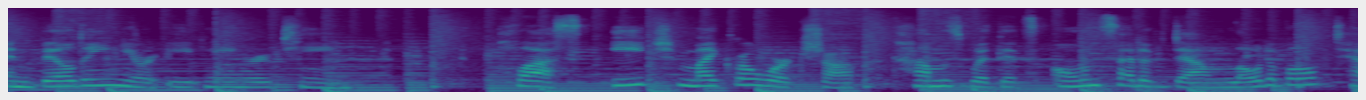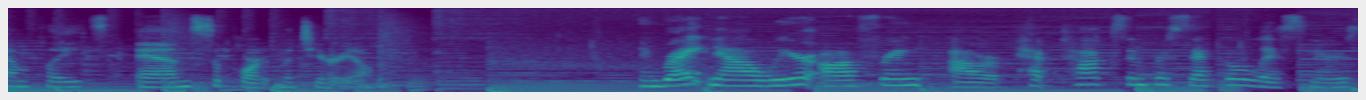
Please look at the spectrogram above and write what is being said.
and building your evening routine. Plus, each micro workshop comes with its own set of downloadable templates and support material. And right now, we are offering our Pep Talks and Prosecco listeners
